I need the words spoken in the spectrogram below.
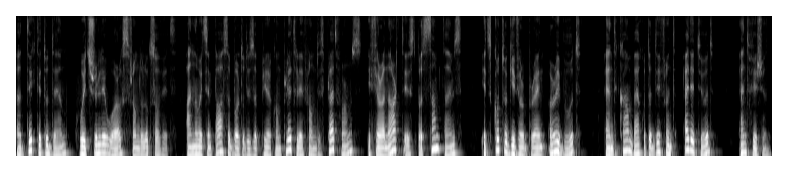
addicted to them, which really works from the looks of it. I know it's impossible to disappear completely from these platforms if you're an artist, but sometimes it's good to give your brain a reboot and come back with a different attitude and vision.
